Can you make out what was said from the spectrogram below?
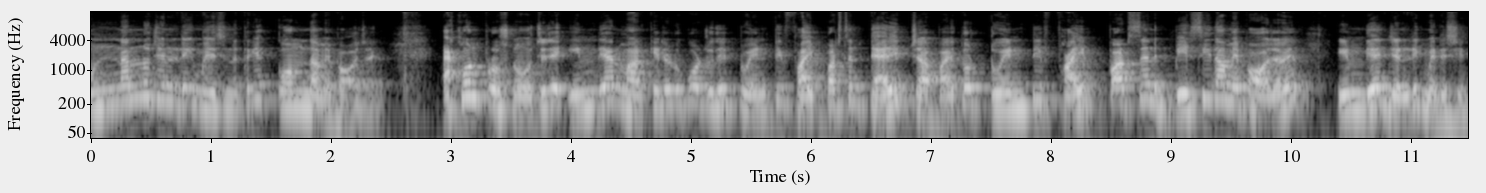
অন্যান্য জেনেরিক মেডিসিনের থেকে কম দামে পাওয়া যায়। এখন প্রশ্ন হচ্ছে যে ইন্ডিয়ান মার্কেটের উপর যদি টোয়েন্টি ফাইভ পার্সেন্ট ট্যারিফ চাপায়, তো টোয়েন্টি ফাইভ পার্সেন্ট বেশি দামে পাওয়া যাবে ইন্ডিয়ান জেনেরিক মেডিসিন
